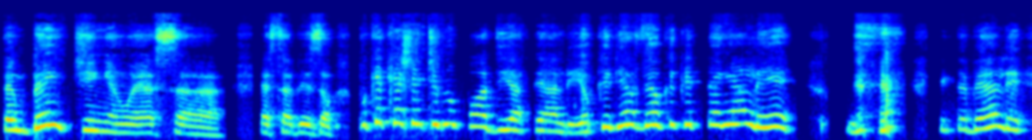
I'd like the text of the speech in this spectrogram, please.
também tinham essa, essa visão. Por que, que a gente não pode ir até ali? Eu queria ver o que, que tem ali. que tem ali.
